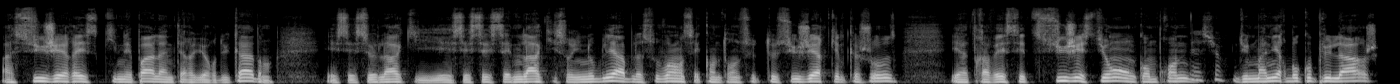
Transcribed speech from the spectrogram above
à suggérer ce qui n'est pas à l'intérieur du cadre. Et c'est cela qui, et c'est ces scènes-là qui sont inoubliables. Souvent, c'est quand on te suggère quelque chose et à travers cette suggestion, on comprend d'une manière beaucoup plus large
